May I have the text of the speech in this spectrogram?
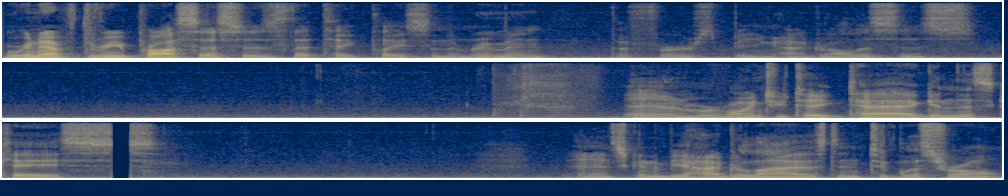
We're going to have three processes that take place in the rumen, the first being hydrolysis. And we're going to take tag in this case, and it's going to be hydrolyzed into glycerol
